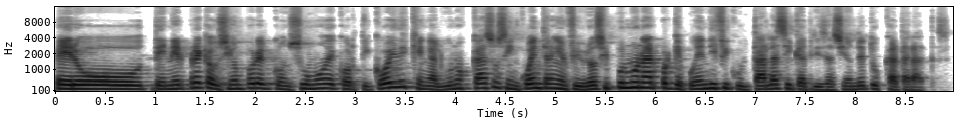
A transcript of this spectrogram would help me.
pero tener precaución por el consumo de corticoides que en algunos casos se encuentran en fibrosis pulmonar porque pueden dificultar la cicatrización de tus cataratas.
